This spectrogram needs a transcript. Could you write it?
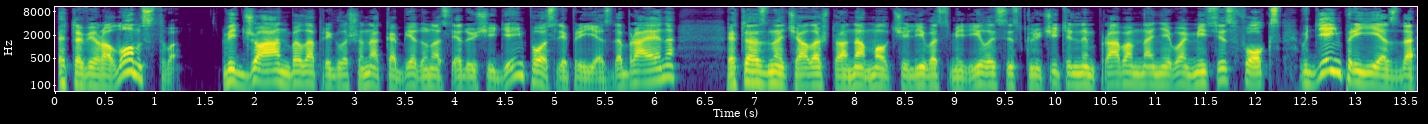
это вероломство, ведь Джоан была приглашена к обеду на следующий день после приезда Брайана. Это означало, что она молчаливо смирилась с исключительным правом на него миссис Фокс в день приезда,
